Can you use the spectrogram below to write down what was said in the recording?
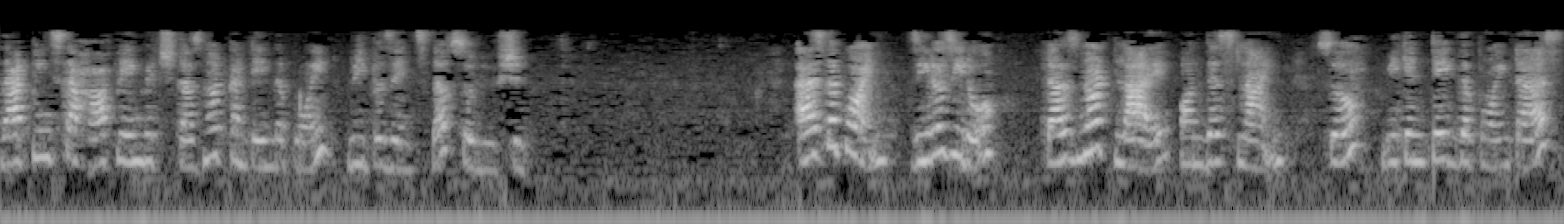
that means the half plane which does not contain the point, represents the solution. As the point 0, 0 does not lie on this line, so we can take the point as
